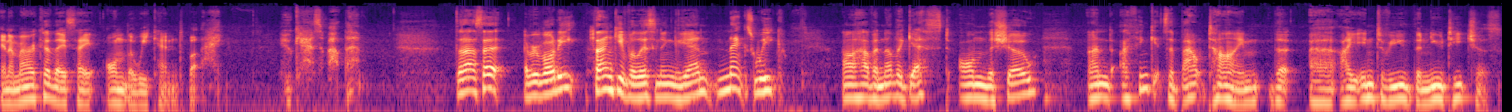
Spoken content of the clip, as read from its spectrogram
In America, they say on the weekend, but hey, who cares about them? So that's it, everybody. Thank you for listening again. Next week, I'll have another guest on the show, and I think it's about time that uh, I interviewed the new teachers.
